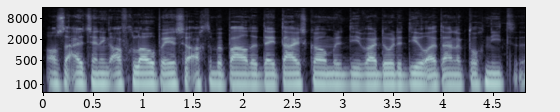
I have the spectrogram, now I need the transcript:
als de uitzending afgelopen is, er achter bepaalde details komen die waardoor de deal uiteindelijk toch niet eh,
